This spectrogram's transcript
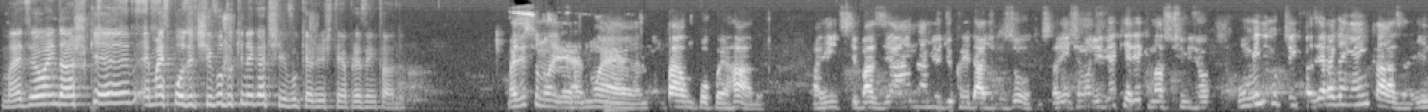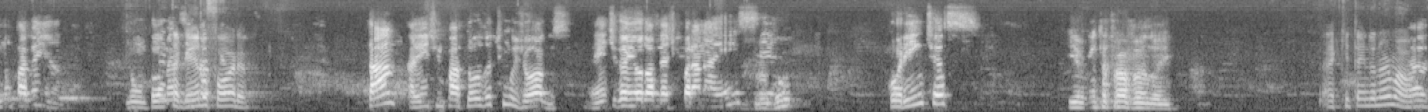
mas eu ainda acho que é, é mais positivo do que negativo que a gente tem apresentado. Mas isso não é, não é, não tá um pouco errado? a gente se basear na mediocridade dos outros. A gente não devia querer que o nosso time jogue. O mínimo que tinha que fazer era ganhar em casa e não tá ganhando. Não, pelo tá ganhando fora. Tá, a gente empatou os últimos jogos. A gente ganhou do Atlético Paranaense, Travou? Corinthians. E alguém tá travando aí. Aqui tá indo normal. É,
